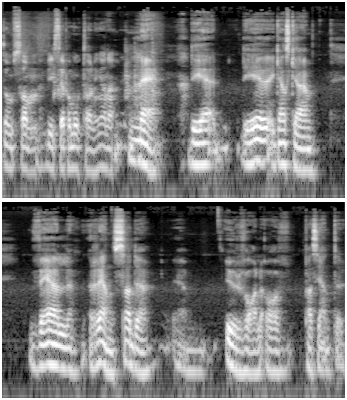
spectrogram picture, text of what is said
de som vi ser på mottagningarna. Nej. Det är, det är ganska väl rensade eh, urval av patienter.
